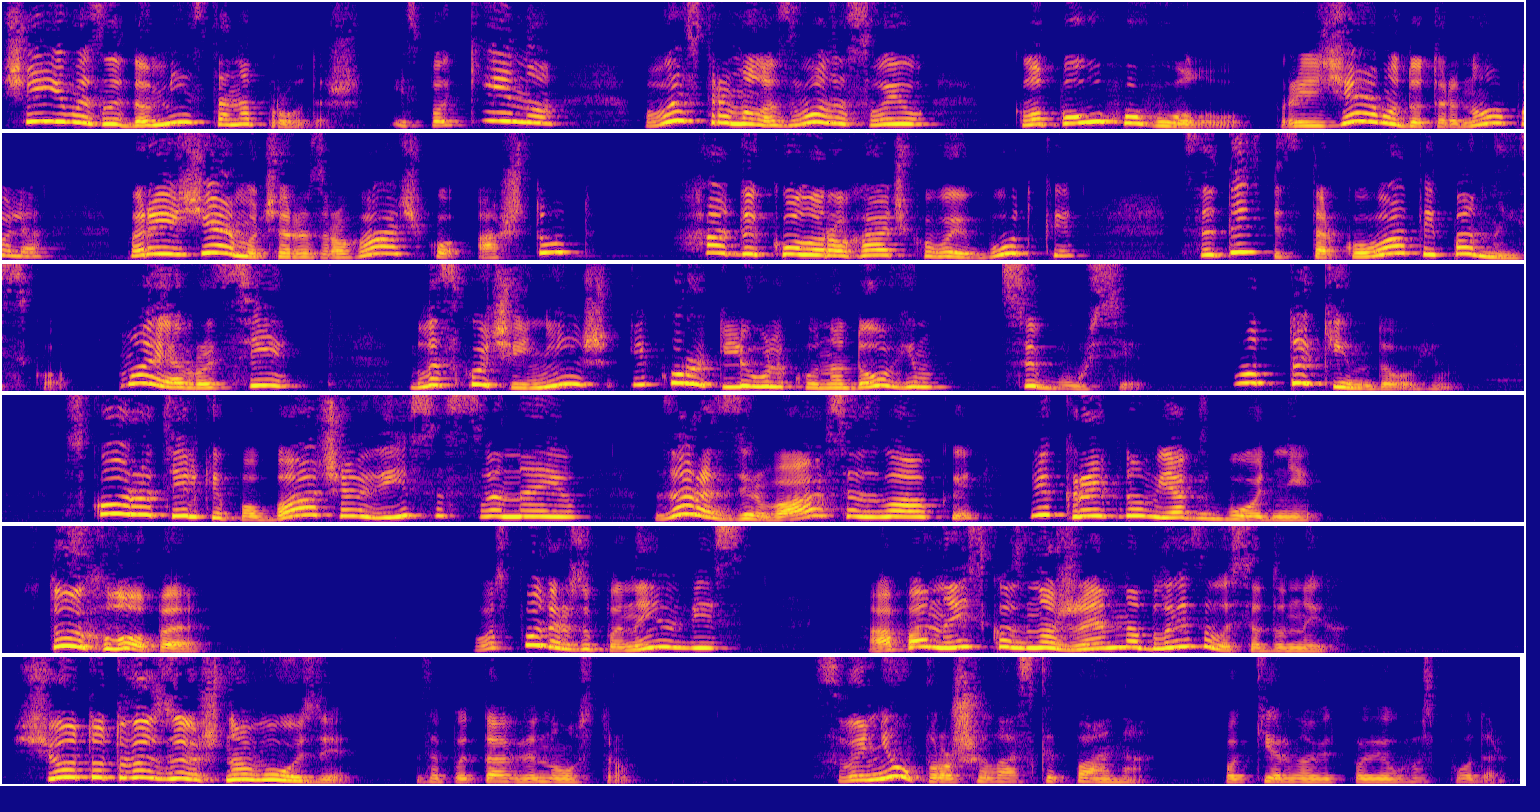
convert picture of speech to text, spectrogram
Ще її везли до міста на продаж і спокійно вистромила з воза свою клопоуху голову. Приїжджаємо до Тернополя, переїжджаємо через рогачку, аж тут, хади коло рогачкової будки, сидить підстаркуватий панисько, має в руці блискучий ніж і курить люльку на довгім цибусі. От таким довгим. Скоро тільки побачив віс із свинею, зараз зірвався з лавки і крикнув, як збодні. Стой, хлопе! Господар зупинив віз, а панисько з ножем наблизилося до них. Що тут везеш на возі? запитав він остро. Свиню, прошу ласки пана, покірно відповів господар.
